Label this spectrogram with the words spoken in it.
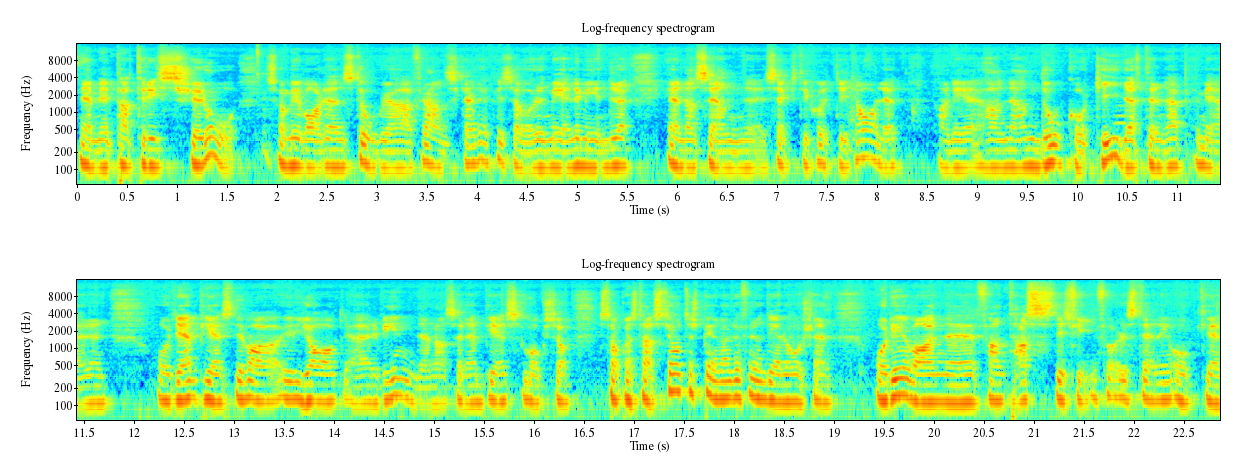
nämligen Patrice Chéreau, som ju var den stora franska regissören mer eller mindre ända sedan 60-70-talet. Han, är, han, han dog kort tid efter den här premiären. Och den pjäs, det var Jag är vinden, alltså den pjäs som också Stockholms stadsteater spelade för en del år sedan. Och det var en eh, fantastiskt fin föreställning och eh,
